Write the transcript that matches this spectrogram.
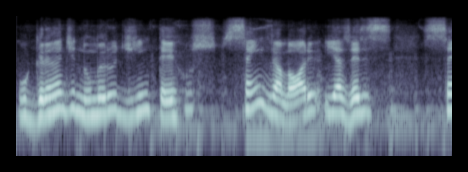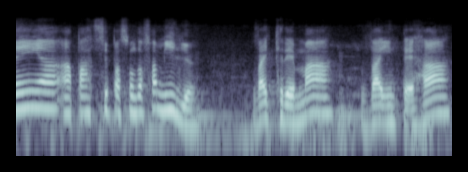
o grande número de enterros sem velório e às vezes sem a, a participação da família. Vai cremar, vai enterrar.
